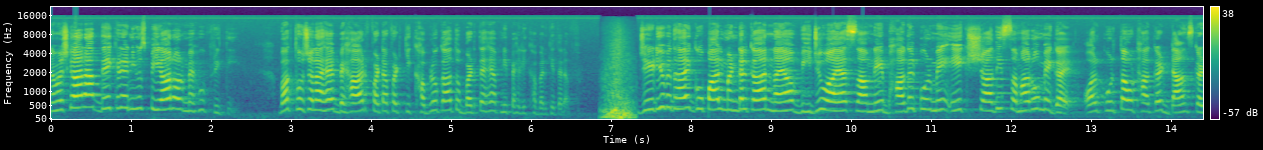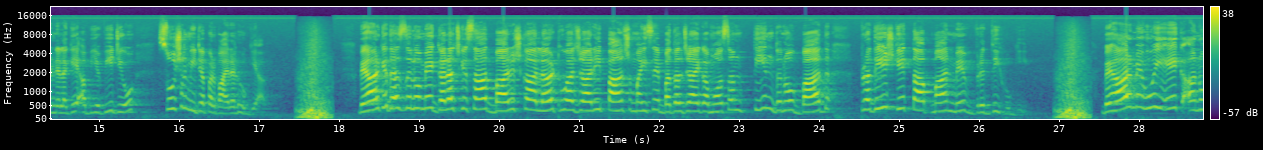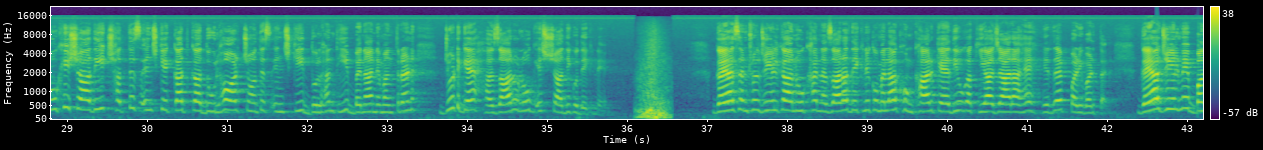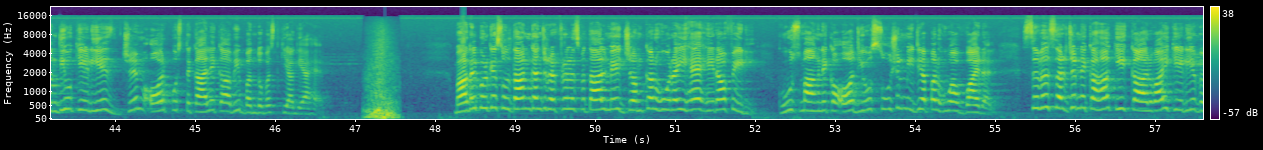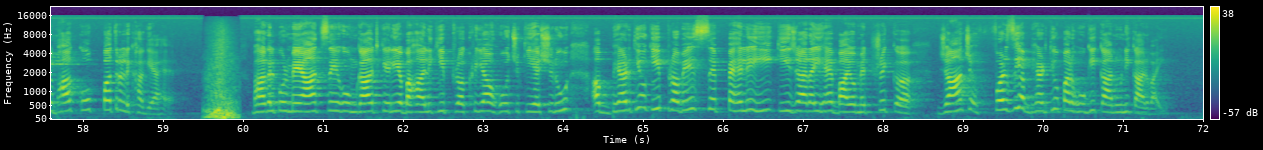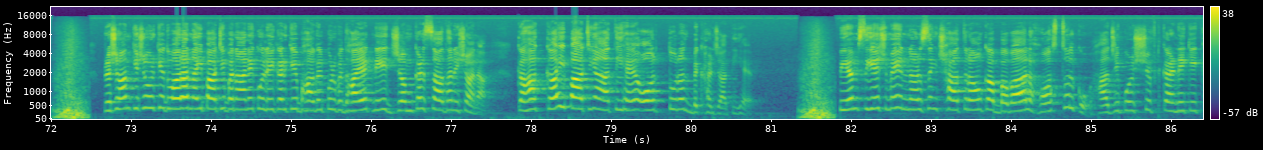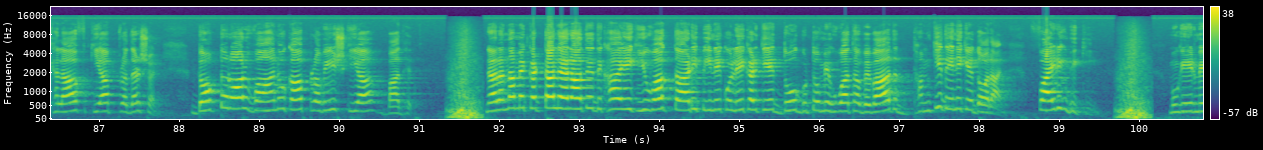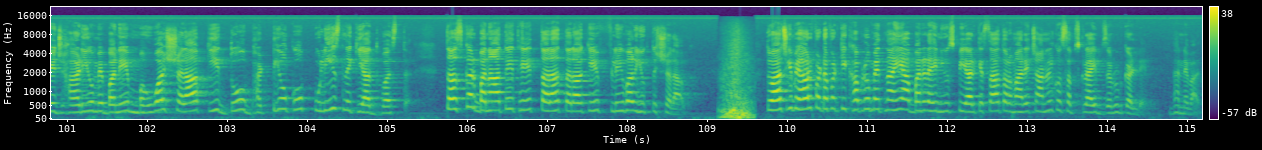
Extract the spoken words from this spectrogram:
नमस्कार, आप देख रहे न्यूज़ पीआर और मैं हूँ प्रीति। वक्त हो चला है बिहार फटाफट की खबरों का तो बढ़ते हैं अपनी पहली खबर की तरफ़। जेडीयू विधायक गोपाल मंडल का नया वीडियो आया सामने। भागलपुर में एक शादी समारोह में गए और कुर्ता उठाकर डांस करने लगे। अब ये वीडियो सोशल मीडिया पर वायरल हो गया। बिहार के 10 जिलों में गरज के साथ बारिश का अलर्ट हुआ। जारी 5 मई से बदल जाएगा मौसम। तीन दिनों बाद प्रदेश के तापमान में वृद्धि होगी। बिहार में हुई एक अनोखी शादी। 36 इंच के कद का दूल्हा और 34 इंच की दुल्हन थी। बिना निमंत्रण जुट गए हज़ारों लोग इस शादी को देखने। गया सेंट्रल जेल का अनोखा नज़ारा देखने को मिला। खुंखार कैदियों का किया जा रहा है हृदय परिवर्तन। गया जेल में बंदियों के लिए जिम और पुस्तकालय का भी बंदोबस्त किया गया है। भागलपुर के सुल्तानगंज रेफरल अस्पताल में जमकर हो रही है हेरा फेरी घूस मांगने का ऑडियो सोशल मीडिया पर हुआ वायरल। सिविल सर्जन ने कहा कि कार्रवाई के लिए विभाग को पत्र लिखा गया है। भागलपुर में आज से होमगार्ड के लिए बहाली की प्रक्रिया हो चुकी है शुरू। अभ्यर्थियों की प्रवेश से पहले ही की जा रही है बायोमेट्रिक जाँच। फर्जी अभ्यर्थियों पर होगी कानूनी कार्रवाई। प्रशांत किशोर के द्वारा नई पार्टी बनाने को लेकर के भागलपुर विधायक ने जमकर साधा निशाना। कहा, कई पार्टियाँ आती है और तुरंत बिखर जाती है। पीएमसीएच में नर्सिंग छात्राओं का बवाल, हॉस्टल को हाजीपुर शिफ्ट करने के खिलाफ किया प्रदर्शन। डॉक्टर और वाहनों का प्रवेश किया बाधित। नालंदा में कट्टा लहराते दिखा एक युवक, ताड़ी पीने को लेकर के दो गुटों में हुआ था विवाद, धमकी देने के दौरान फायरिंग भी की। मुंगेर में झाड़ियों में बने महुआ शराब की दो भट्टियों को पुलिस ने किया ध्वस्त। तस्कर बनाते थे तरह तरह के फ्लेवर युक्त शराब। तो आज के बिहार फटाफट की खबरों में इतना ही। आप बने रहे न्यूज़ पीआर के साथ और हमारे चैनल को सब्सक्राइब ज़रूर कर लें। धन्यवाद।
